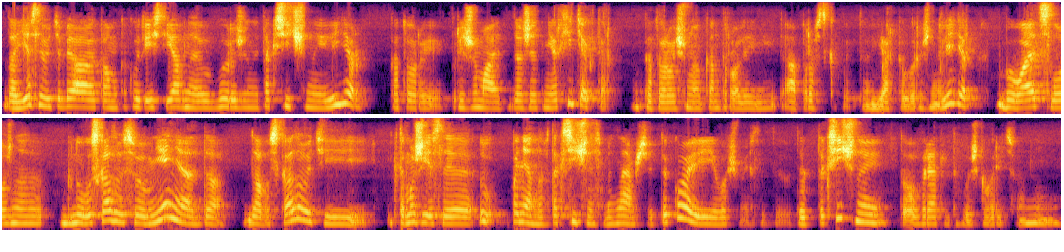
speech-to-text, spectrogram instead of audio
Да, если у тебя там какой-то есть явно выраженный токсичный лидер, который прижимает, даже это не архитектор, который очень много контроля имеет, а просто какой-то ярко выраженный лидер, бывает сложно ну, высказывать свое мнение, да, да, высказывать. И, и к тому же, если, ну, понятно, в токсичность мы знаем, что это такое, и, в общем, если ты, ты токсичный, то вряд ли ты будешь говорить свое мнение.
